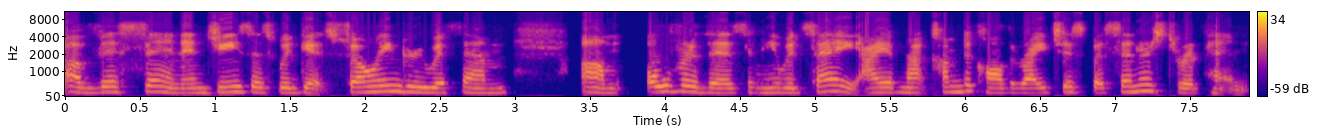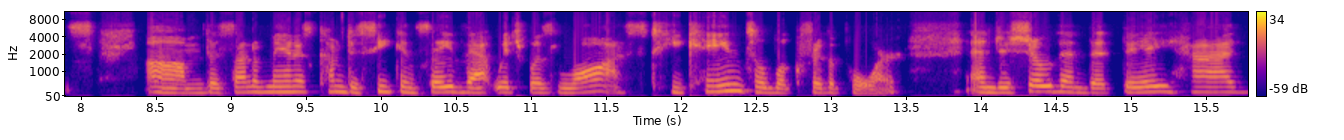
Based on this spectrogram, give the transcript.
of this sin. And Jesus would get so angry with them um, over this, and he would say, I have not come to call the righteous, but sinners to repentance. Um, the Son of Man has come to seek and save that which was lost. He came to look for the poor and to show them that they had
